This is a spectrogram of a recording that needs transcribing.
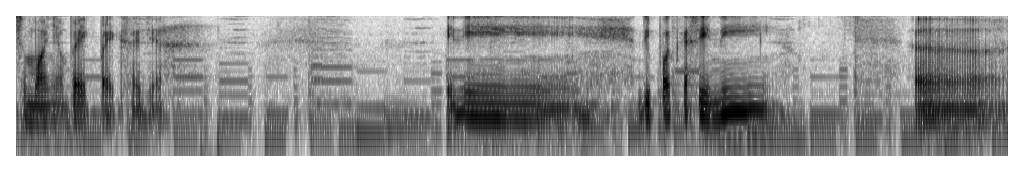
semuanya baik-baik saja. Ini di podcast ini uh,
